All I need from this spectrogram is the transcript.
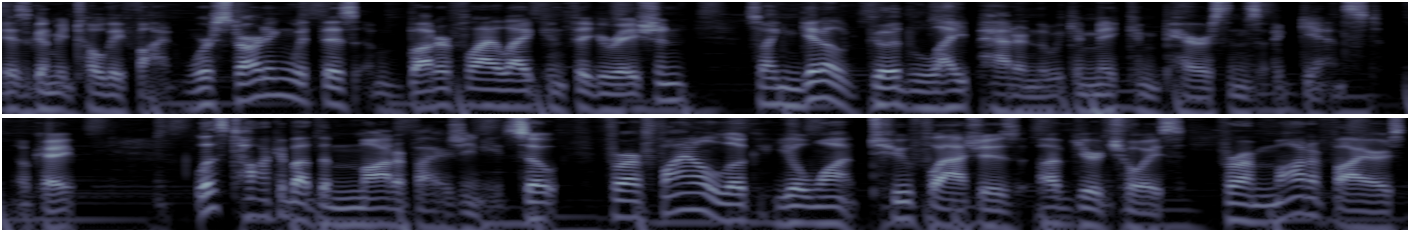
is gonna be totally fine. We're starting with this butterfly light configuration so I can get a good light pattern that we can make comparisons against, okay? Let's talk about the modifiers you need. So for our final look, you'll want two flashes of your choice. For our modifiers,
